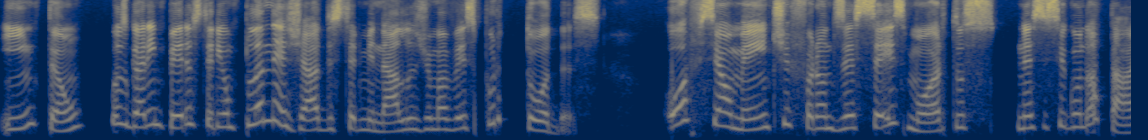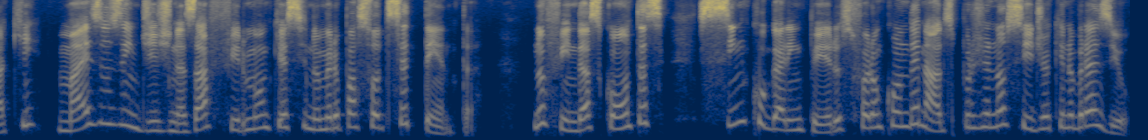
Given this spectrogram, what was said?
e então os garimpeiros teriam planejado exterminá-los de uma vez por todas. Oficialmente foram 16 mortos nesse segundo ataque, mas os indígenas afirmam que esse número passou de 70. No fim das contas, cinco garimpeiros foram condenados por genocídio aqui no Brasil.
